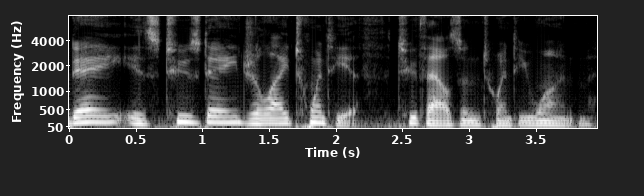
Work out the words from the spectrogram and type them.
Today is Tuesday, July 20th, 2021.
